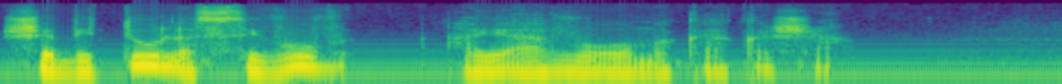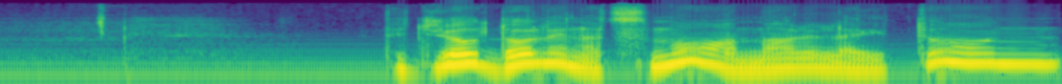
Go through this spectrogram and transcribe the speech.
שביטול הסיבוב היה עבורו מכה קשה. וג'ו דולן עצמו אמר לי לעיתון,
